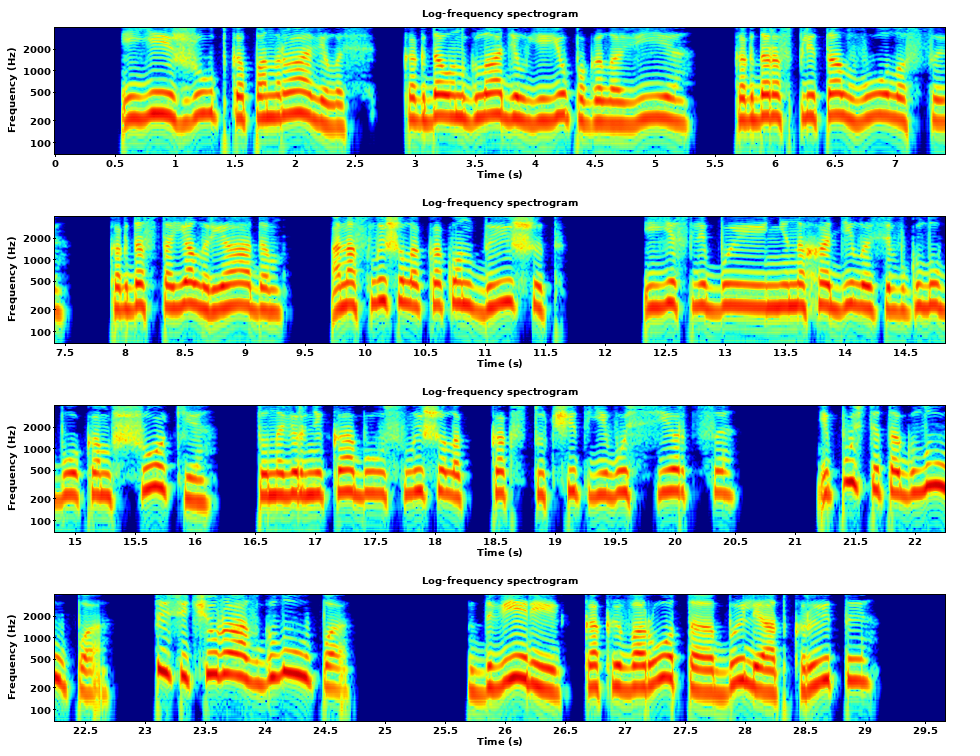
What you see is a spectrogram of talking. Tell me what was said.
И ей жутко понравилось, когда он гладил ее по голове, когда расплетал волосы, когда стоял рядом. Она слышала, как он дышит. И если бы не находилась в глубоком шоке, то наверняка бы услышала, как стучит его сердце и пусть это глупо, тысячу раз глупо. Двери, как и ворота, были открыты.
